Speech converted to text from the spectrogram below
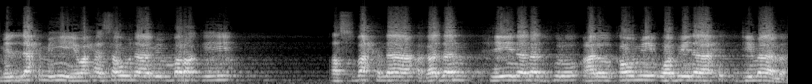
من لحمه وحسونا من مرقه أصبحنا غدا حين ندخل على القوم وبنا جمامة.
